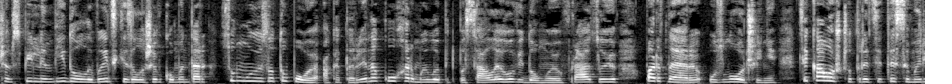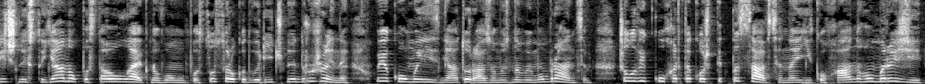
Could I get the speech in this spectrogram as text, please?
Іншим спільним відео Левинський залишив коментар Сумую за тобою, а Катерина Кухар мило підписала його відомою фразою Партнери у злочині. Цікаво, що 37-річний Стоянов поставив лайк новому посту 42-річної дружини, у якому її знято разом із новим обранцем. Чоловік Кухар також підписався на її коханого в мережі.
